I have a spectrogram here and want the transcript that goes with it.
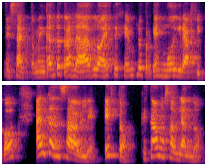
Exacto, me encanta trasladarlo a este ejemplo porque es muy gráfico. Alcanzable, esto que estábamos hablando,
